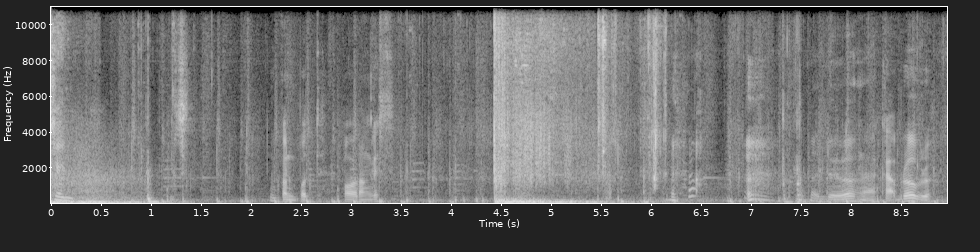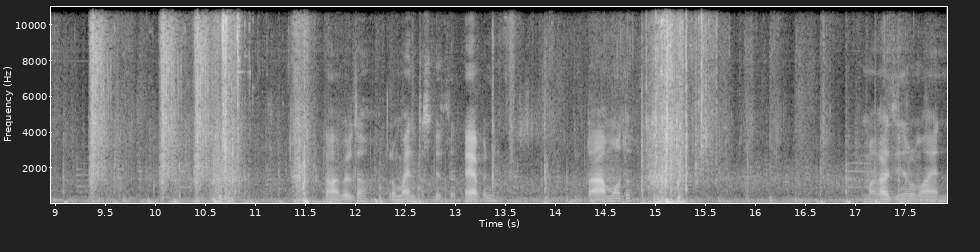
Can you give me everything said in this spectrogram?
Location. Ini bukan bot, orang guys. Aduh, ngakak bro bro. Tuh ambil tuh, lumayan tuh senjata. Eh apa nih? Ammo tuh. Magazinnya lumayan.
